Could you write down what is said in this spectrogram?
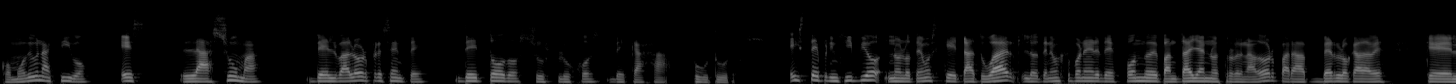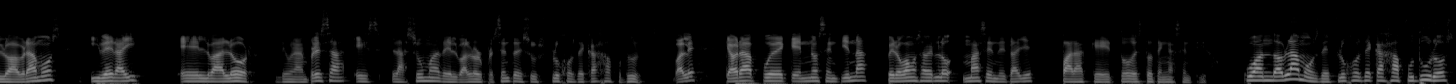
como de un activo es la suma del valor presente de todos sus flujos de caja futuros. Este principio nos lo tenemos que tatuar, lo tenemos que poner de fondo de pantalla en nuestro ordenador para verlo cada vez que lo abramos y ver ahí el valor de una empresa es la suma del valor presente de sus flujos de caja futuros, ¿vale? Que ahora puede que no se entienda, pero vamos a verlo más en detalle para que todo esto tenga sentido. Cuando hablamos de flujos de caja futuros,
